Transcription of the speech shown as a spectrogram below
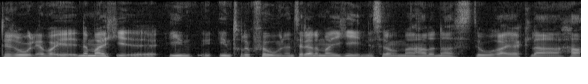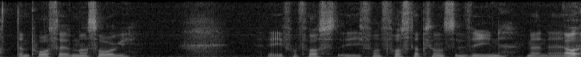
Det roliga var när man gick i, in, introduktionen till det när man gick in i salongen. Man hade den där stora jäkla hatten på sig som man såg ifrån, först, ifrån första persons vyn. Men eh, Ja,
